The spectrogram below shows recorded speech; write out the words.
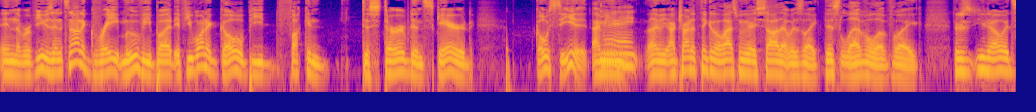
in the reviews, and it's not a great movie. But if you want to go be fucking disturbed and scared, go see it. I mean, right. I mean, I'm trying to think of the last movie I saw that was like this level of like, there's, you know, it's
